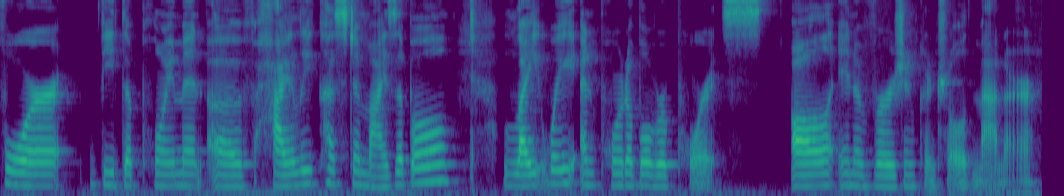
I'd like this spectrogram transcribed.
for the deployment of highly customizable, lightweight, and portable reports, all in a version controlled manner.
